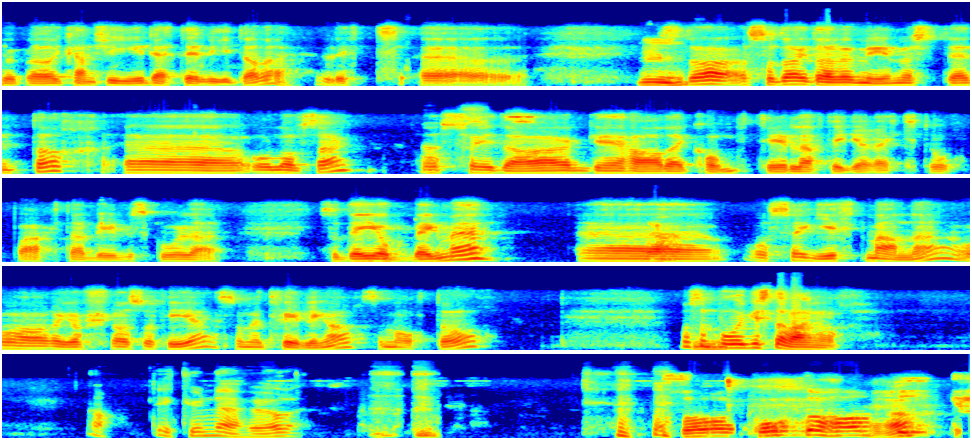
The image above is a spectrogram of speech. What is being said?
bør jeg kanskje gi dette videre litt. Mm. Så, da, så, da, har jeg drevet mye med studenter eh, og lovsang. Og så i dag har det kommet til at jeg er rektor på Akta bibelskole. Så det jobber jeg med. Eh, ja. Og så er jeg gift med Anne og har Joshua og Sofia som er tvillinger, som er åtte år. Og så mm. bor jeg i Stavanger. Ja, det kunne jeg høre. Så godt å ha en ja.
